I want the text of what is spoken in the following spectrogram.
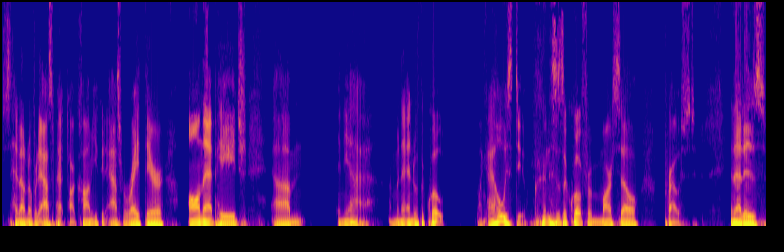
just head on over to askpat.com. You can ask right there on that page. Um, and yeah, I'm going to end with a quote, like I always do. And this is a quote from Marcel Proust, and that is.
